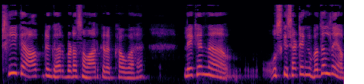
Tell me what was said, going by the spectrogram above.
ٹھیک ہے، آپ نے گھر بڑا سنوار کے رکھا ہوا ہے، لیکن اس کی سیٹنگ بدل دیں اب۔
